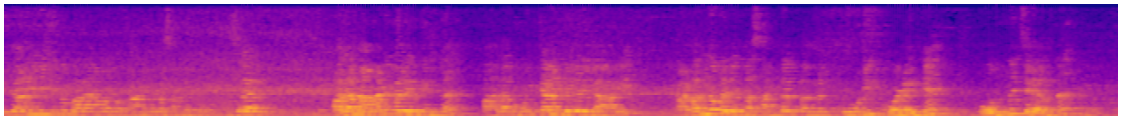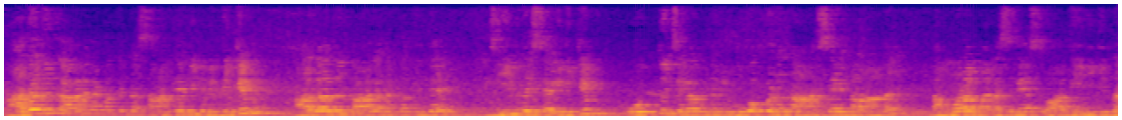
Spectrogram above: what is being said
ഇതാണ് എനിക്കിന്ന് പറയാനുള്ള പ്രധാനപ്പെട്ട സംഗതി മനസ്സിലായോ? പല നാടുകളിൽ നിന്ന് പല നൂറ്റാണ്ടുകളിലായി കടന്നു വരുന്ന സങ്കല്പങ്ങൾ കൂടി കുഴഞ്ഞ് ഒന്നു ചേർന്ന് അതത് കാലഘട്ടത്തിന്റെ സാങ്കേതിക വിദ്യക്കും അതത് കാലഘട്ടത്തിന്റെ ജീവിത ശൈലിക്കും ഒത്തുചേർന്ന് രൂപപ്പെടുന്ന ആശയങ്ങളാണ് നമ്മുടെ മനസ്സിനെ സ്വാധീനിക്കുന്ന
